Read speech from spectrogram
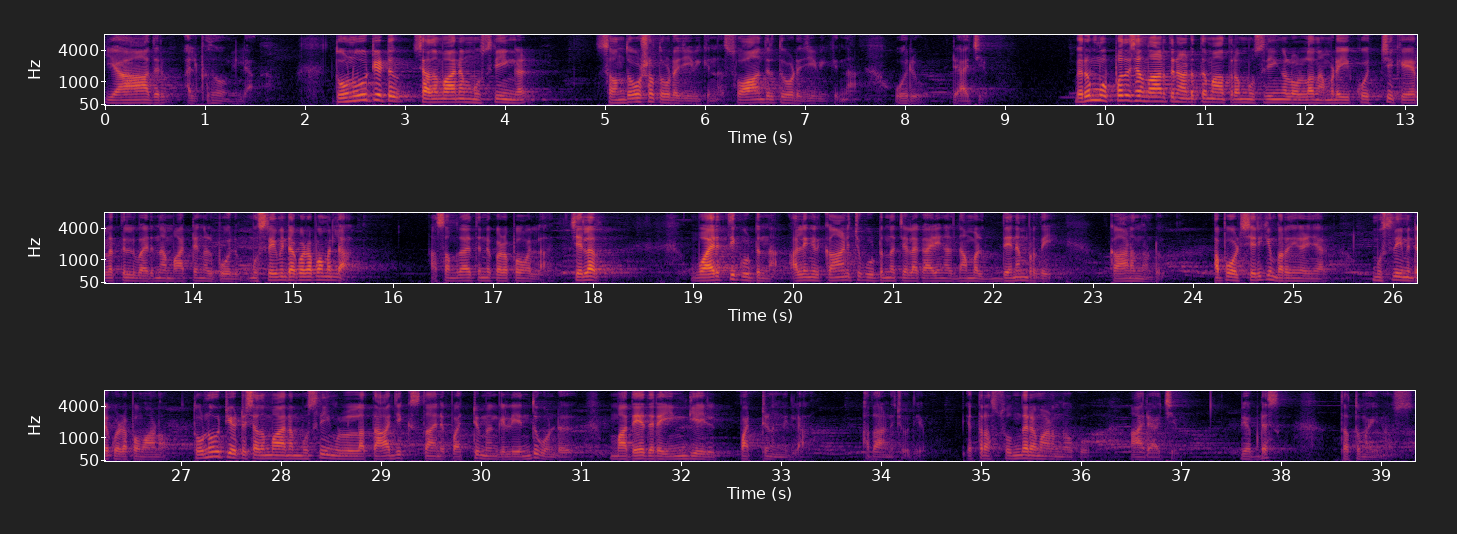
യാതൊരു അത്ഭുതവുമില്ല. തൊണ്ണൂറ്റിയെട്ട് ശതമാനം മുസ്ലിങ്ങൾ സന്തോഷത്തോടെ ജീവിക്കുന്ന സ്വാതന്ത്ര്യത്തോടെ ജീവിക്കുന്ന ഒരു രാജ്യം. വെറും മുപ്പത് ശതമാനത്തിനടുത്ത് മാത്രം മുസ്ലിങ്ങളുള്ള നമ്മുടെ ഈ കൊച്ചു കേരളത്തിൽ വരുന്ന മാറ്റങ്ങൾ പോലും മുസ്ലിമിന്റെ കുഴപ്പമല്ല ആ സമുദായത്തിന്റെ കുഴപ്പമല്ല. ചിലർ വരുത്തി കൂട്ടുന്ന അല്ലെങ്കിൽ കാണിച്ചു കൂട്ടുന്ന ചില കാര്യങ്ങൾ നമ്മൾ ദിനം പ്രതി കാണുന്നുണ്ട്. അപ്പോൾ ശരിക്കും പറഞ്ഞു കഴിഞ്ഞാൽ മുസ്ലിമിന്റെ കുഴപ്പമാണോ? തൊണ്ണൂറ്റിയെട്ട് ശതമാനം മുസ്ലിങ്ങളുള്ള താജിക്കിസ്ഥാന് പറ്റുമെങ്കിൽ എന്തുകൊണ്ട് മതേതര ഇന്ത്യയിൽ പറ്റണമെന്നില്ല? അതാണ് ചോദ്യം. എത്ര സുന്ദരമാണെന്ന് നോക്കൂ ആ രാജ്യം. Web desk. だと思います。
